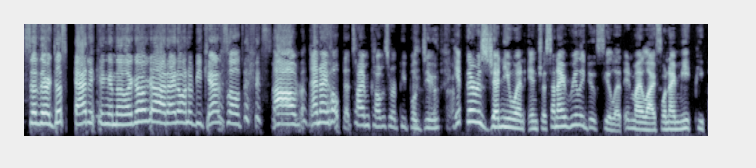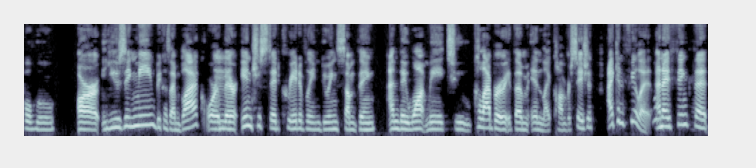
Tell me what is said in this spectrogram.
so they're just panicking and they're like, "Oh God, I don't want to be canceled." Um, and I hope that time comes where people do, if there is genuine interest, and I really do feel it in my life when I meet people who are using me because I'm black or Mm. they're interested creatively in doing something and they want me to collaborate with them in like conversation. I can feel it. And I think that,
